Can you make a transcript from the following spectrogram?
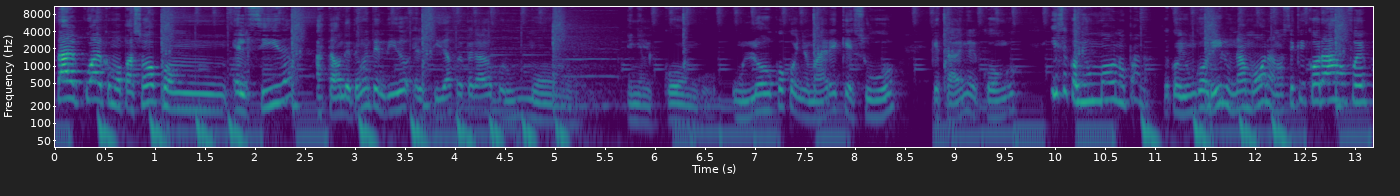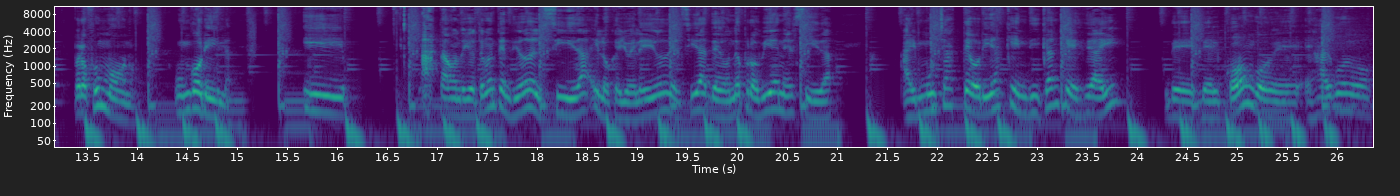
tal cual como pasó con el SIDA, hasta donde tengo entendido, el SIDA fue pegado por un mono en el Congo. Un loco coño madre que subo, que estaba en el Congo. Y se cogió un mono, pana. Se cogió un gorila, una mona, no sé qué corajo fue, pero fue un mono, un gorila. Y hasta donde yo tengo entendido del SIDA y lo que yo he leído del SIDA, de dónde proviene el SIDA, hay muchas teorías que indican que es de ahí, del Congo, es, algo,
